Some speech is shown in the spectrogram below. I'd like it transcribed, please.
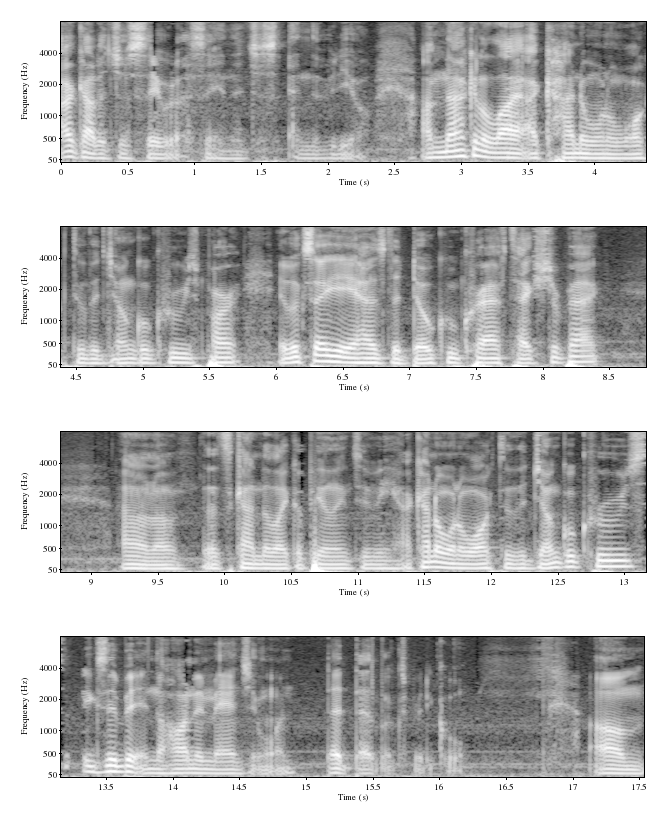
I gotta just say what I say and then just end the video. I'm not gonna lie, I kinda wanna walk through the jungle cruise part. It looks like it has the Doku Craft texture pack. I don't know. That's kind of like appealing to me. I kind of want to walk through the Jungle Cruise exhibit and the Haunted Mansion one. That that looks pretty cool. Um,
